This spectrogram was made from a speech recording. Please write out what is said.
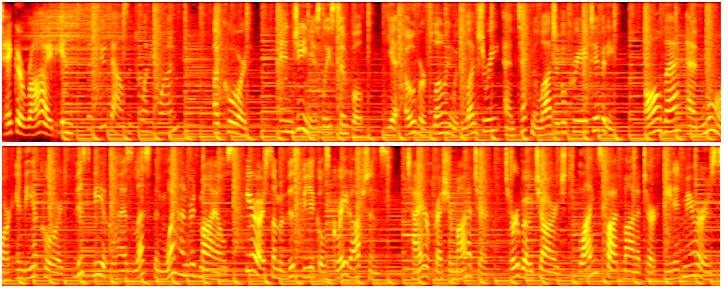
Take a ride in the 2021 Accord. Ingeniously simple, yet overflowing with luxury and technological creativity. All that and more in the Accord. This vehicle has less than 100 miles. Here are some of this vehicle's great options. Tire pressure monitor, turbocharged, blind spot monitor, heated mirrors,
